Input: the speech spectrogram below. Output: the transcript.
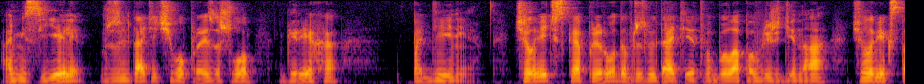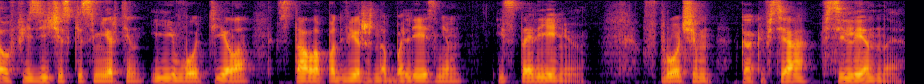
Они съели, в результате чего произошло грехопадение. Человеческая природа в результате этого была повреждена, человек стал физически смертен, и его тело – стала подвержена болезням и старению. Впрочем, как и вся Вселенная.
